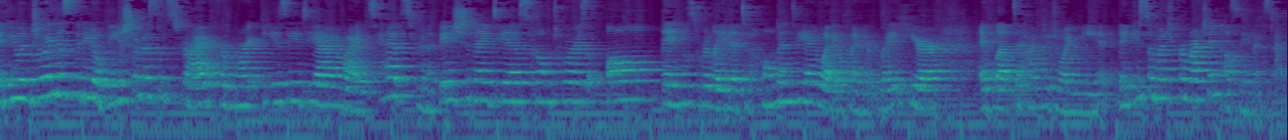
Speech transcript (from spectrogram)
If you enjoyed this video, be sure to subscribe for more easy DIY tips, renovation ideas, home tours, all things related to home and DIY. You'll find it right here. I'd love to have you join me. Thank you so much for watching. I'll see you next time.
